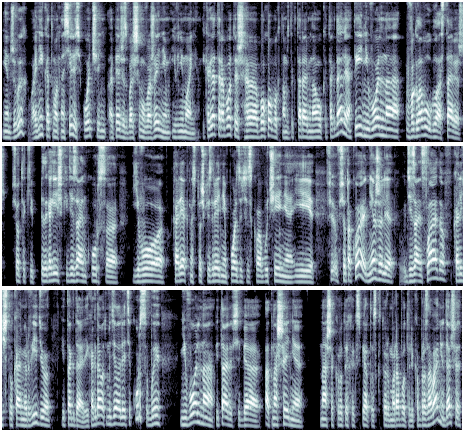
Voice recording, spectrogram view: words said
нет живых, они к этому относились очень, опять же, с большим уважением и вниманием. И когда ты работаешь э, бок о бок там, с докторами наук и так далее, ты невольно во главу угла ставишь все-таки педагогический дизайн курса, его корректность с точки зрения пользовательского обучения и все такое, нежели дизайн слайдов, количество камер видео и так далее. И когда вот мы делали эти курсы, мы невольно питали в себя отношения наших крутых экспертов, с которыми мы работали к образованию, дальше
